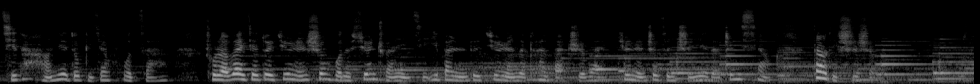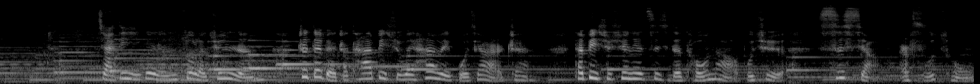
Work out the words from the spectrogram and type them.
其他行业都比较复杂。除了外界对军人生活的宣传以及一般人对军人的看法之外，军人这份职业的真相到底是什么？假定一个人做了军人，这代表着他必须为捍卫国家而战，他必须训练自己的头脑不去思想而服从，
